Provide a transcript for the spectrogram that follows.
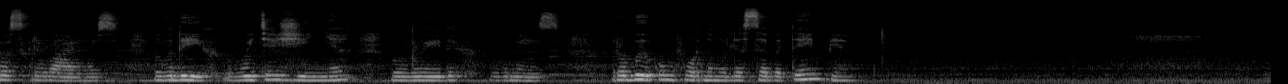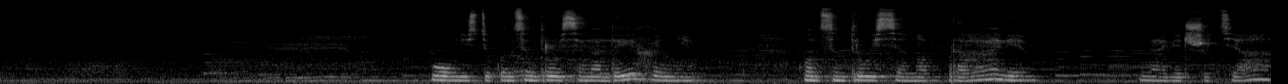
розкриваємось. Вдих, витяжіння, видих вниз. Роби у комфортному для себе темпі. Повністю концентруйся на диханні, концентруйся на вправі, на відчуттях.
